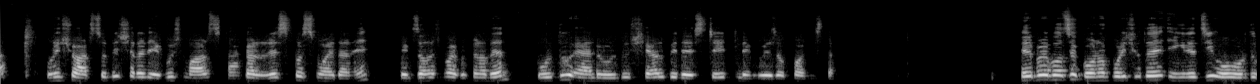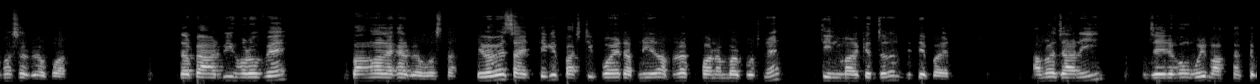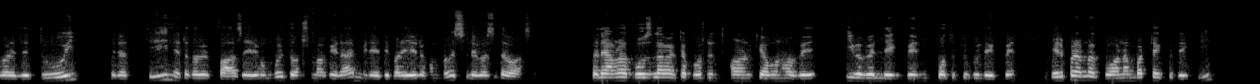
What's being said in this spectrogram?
উনিশশো আটচল্লিশ সালের একুশ মার্চ ঢাকার রেসকোর্স ময়দানে এক জনসভায় ঘোষণা দেন, Urdu and Urdu shall be the state language of Pakistan. এরপরে বলছে গণপরিষদে ইংরেজি ও উর্দু ভাষার ব্যবহার। তারপরে আরবি হরফে বাংলা লেখার ব্যবস্থা। এভাবে সাইড থেকে পাঁচটি পয়েন্ট আপনি, আপনারা খ নাম্বার প্রশ্নে তিন মার্কের জন্য দিতে পারেন। আমরা জানি যে এরকম করে মার্ক থাকতে পারে যে দুই, এটা তিন, এটা তবে পাঁচ। এরকম করে দশ মার্কের মিলে দিতে পারে। এরকম ভাবে সিলেবাসে দেওয়া আছে। তাহলে আমরা বুঝলাম একটা প্রশ্নের ধরন কেমন হবে, কীভাবে লিখবেন, কতটুকু লিখবেন। এরপর আমরা গ নাম্বারটা একটু দেখি।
